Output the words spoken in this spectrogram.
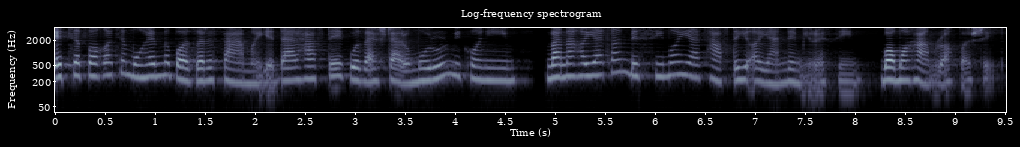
اتفاقات مهم بازار سرمایه در هفته گذشته رو مرور می کنیم و نهایتا به سیمایی از هفته آینده می رسیم. با ما همراه باشید.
